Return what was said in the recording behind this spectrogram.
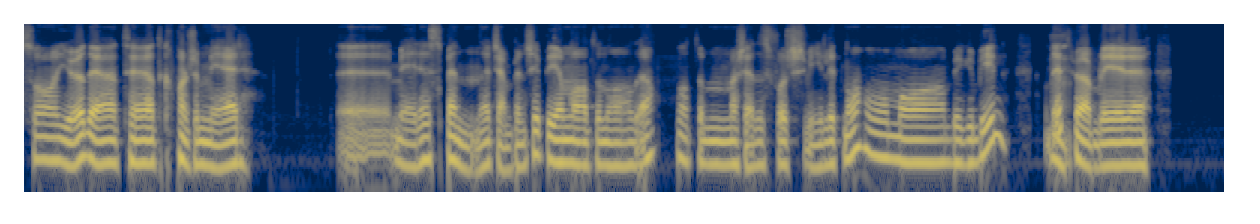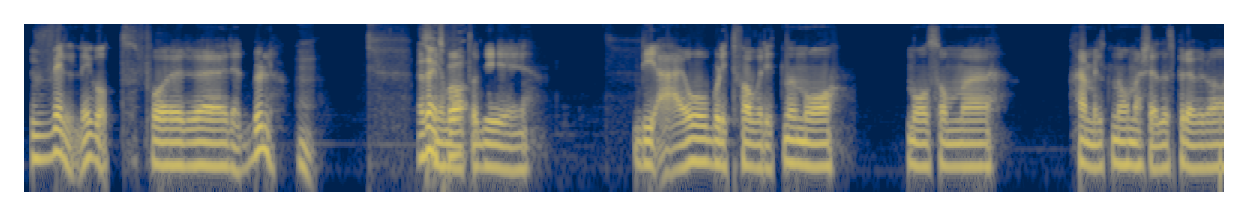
så gjør det til et kanskje mer eh, mer spennende championship, i og med at, nå, ja, at Mercedes får svi litt nå og må bygge bil. Og det Mm. tror jeg blir eh, veldig godt for eh, Red Bull. Jeg tenkte på at de, de er jo blitt favorittene nå, nå som eh, Hamilton og Mercedes prøver å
